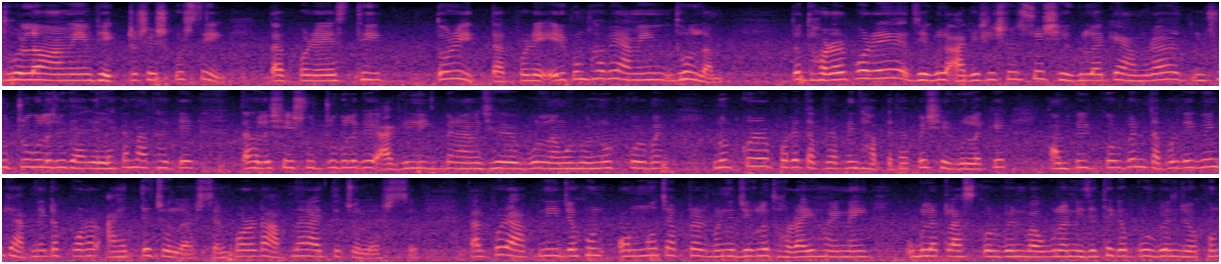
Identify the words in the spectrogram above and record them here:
ধরলাম আমি ভেক্টর শেষ করছি তারপরে স্থির তড়িৎ তারপরে এরকমভাবে আমি ধরলাম। তো ধরার পরে যেগুলো আগে শেষ হয়েছে, সেগুলোকে আমরা, সূত্রগুলো যদি আগে লেখা না থাকে, তাহলে সেই সূত্রগুলোকে আগে লিখবেন। আমি যেভাবে বললাম ওইভাবে নোট করবেন। নোট করার পরে তারপরে আপনি ধাপে ধাপে সেগুলোকে কমপ্লিট করবেন। তারপর দেখবেন কি, আপনি এটা পড়ার আয়ত্তে চলে আসছেন। পড়াটা আপনার আয়ত্তে চলে আসছে। তারপরে আপনি যখন অন্য চ্যাপ্টার মানে যেগুলো ধরাই হয় নাই, ওগুলো ক্লাস করবেন বা ওগুলো নিজে থেকে পড়বেন যখন,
